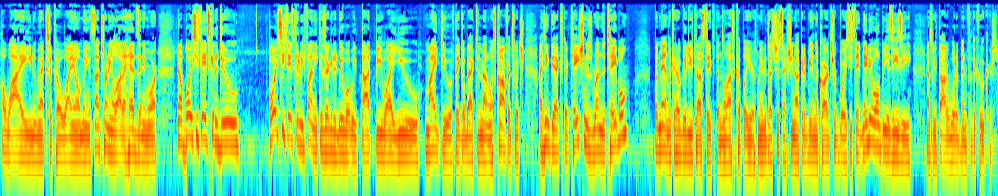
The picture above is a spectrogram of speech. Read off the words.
Hawaii, New Mexico, Wyoming. It's not turning a lot of heads anymore. Now Boise State's going to do Boise State's going to be funny because they're going to do what we thought BYU might do if they go back to the Mountain West Conference, which I think the expectation is run the table. But man, look at how good Utah State's been the last couple of years. Maybe that's just actually not going to be in the cards for Boise State. Maybe it won't be as easy as we thought it would have been for the Cougars.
